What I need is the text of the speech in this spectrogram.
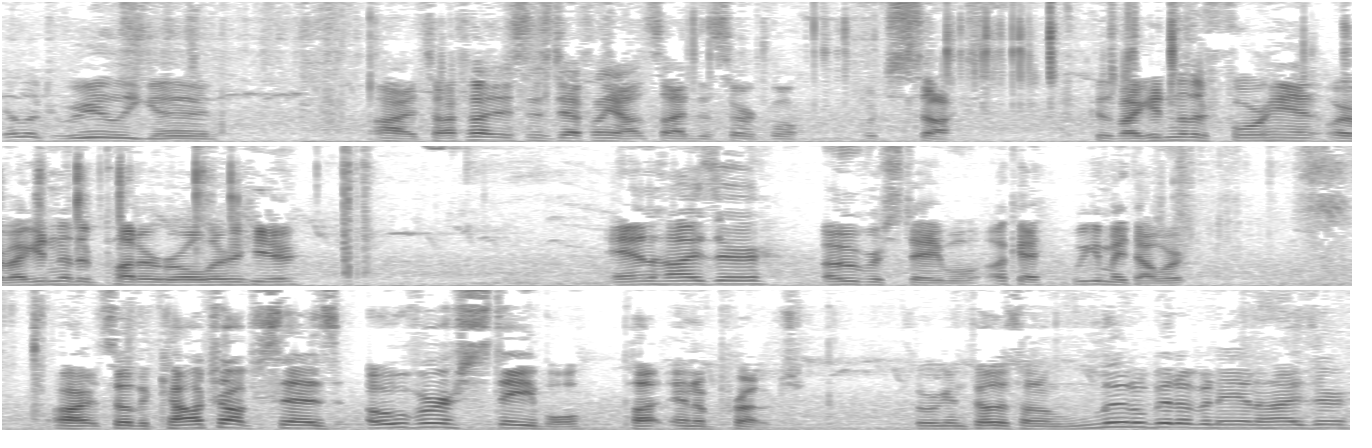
That looked really good. All right, so I feel like this is definitely outside the circle, which sucks. Because if I get another forehand, or if I get another putter roller here, anhyzer overstable. Okay, we can make that work. All right, so the Caltrop says overstable putt and approach. So we're gonna throw this on a little bit of an anhyzer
